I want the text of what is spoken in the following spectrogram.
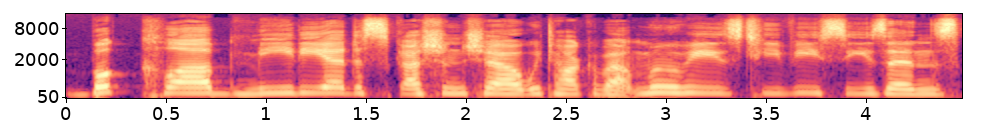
book club media discussion show. We talk about movies, TV seasons,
